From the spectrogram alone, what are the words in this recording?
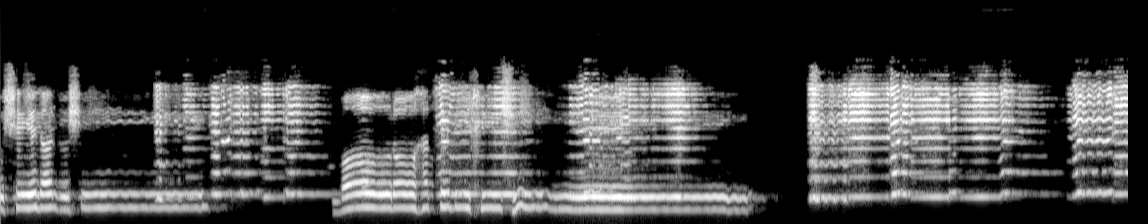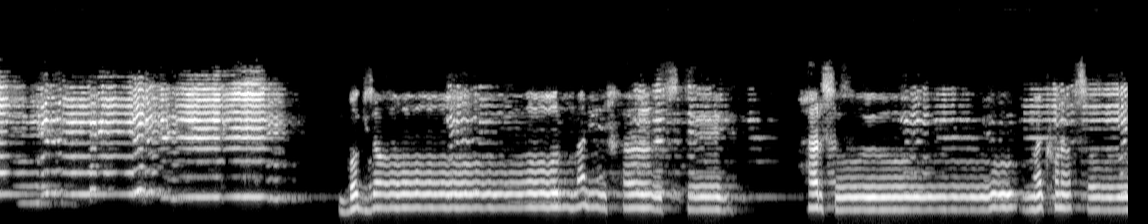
گوشه درویشی با راحت بیخیشی. بگذار من خسته. هر سو مکن افسانه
